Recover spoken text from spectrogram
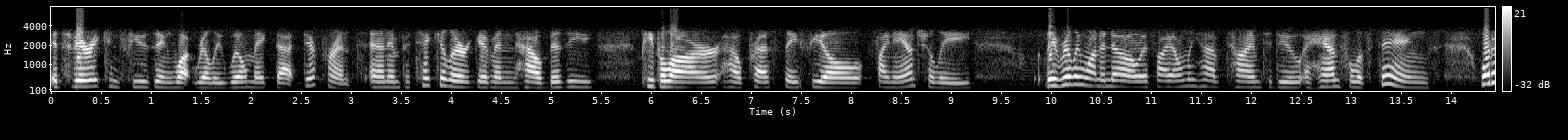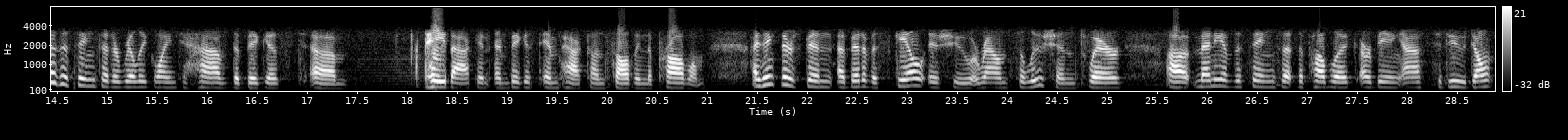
it's very confusing what really will make that difference, and in particular, given how busy people are, how pressed they feel financially, they really want to know if I only have time to do a handful of things, what are the things that are really going to have the biggest um, payback and, and biggest impact on solving the problem. I think there's been a bit of a scale issue around solutions where uh, many of the things that the public are being asked to do don't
